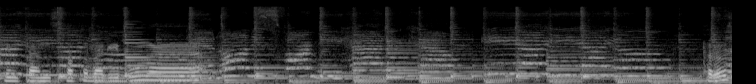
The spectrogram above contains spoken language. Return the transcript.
Simpan satu lagi bunga. Terus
